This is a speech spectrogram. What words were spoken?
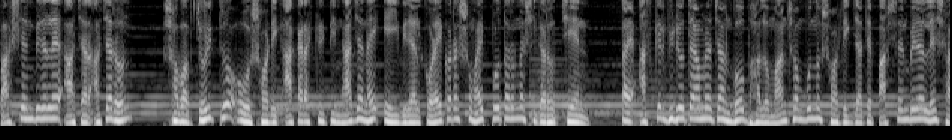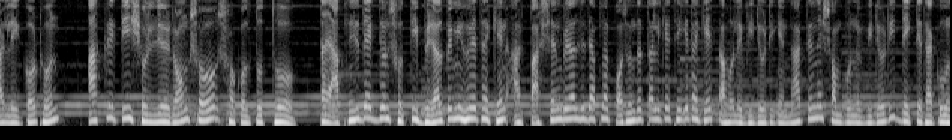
পার্সিয়ান বিড়ালের আচার আচরণ স্বভাব চরিত্র ও সঠিক আকার আকৃতি না জানায় এই বিড়াল ক্রয় করার সময় প্রতারণার শিকার হচ্ছেন। তাই আজকের ভিডিওতে আমরা জানব ভালো মানসম্পন্ন সঠিক জাতের পার্সিয়ান বিড়ালের শারীরিক গঠন, আকৃতি, শরীরের রং সহ সকল তথ্য। তাই আপনি যদি একজন সত্যি বিড়াল প্রেমী হয়ে থাকেন আর পার্সিয়ান বিড়াল যদি আপনার পছন্দের তালিকায় থেকে থাকে, তাহলে ভিডিওটিকে না টেনে সম্পূর্ণ ভিডিওটি দেখতে থাকুন।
